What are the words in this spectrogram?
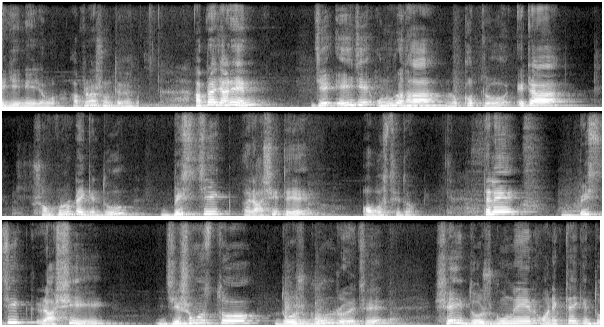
এগিয়ে নিয়ে যাব। আপনারা শুনতে থাকুন। আপনারা জানেন যে এই যে অনুরাধা নক্ষত্র, এটা সম্পূর্ণটাই কিন্তু বৃশ্চিক রাশিতে অবস্থিত। তাহলে বৃশ্চিক রাশি যে সমস্ত দোষগুণ রয়েছে, সেই দোষগুণের অনেকটাই কিন্তু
